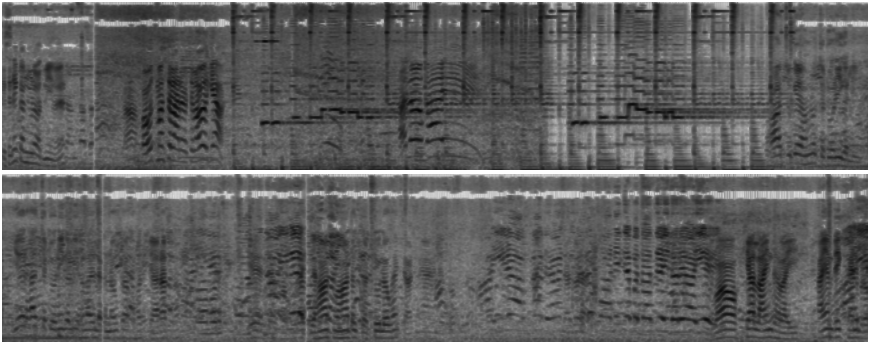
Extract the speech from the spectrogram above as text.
कितने कमज़ोर आदमी है हाँ बहुत मस्त चला रहे हो। चलाओगे क्या? हेलो गाइस आ चुके हैं हम लोग चटोरी गली। ये रहा चटोरी गली हमारे लखनऊ का, बहुत प्यारा था। ये यहाँ से वहाँ तक चट्टू लोग हैं, चाटने आए हैं वाह, क्या लाइन था भाई। I am big fan bro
